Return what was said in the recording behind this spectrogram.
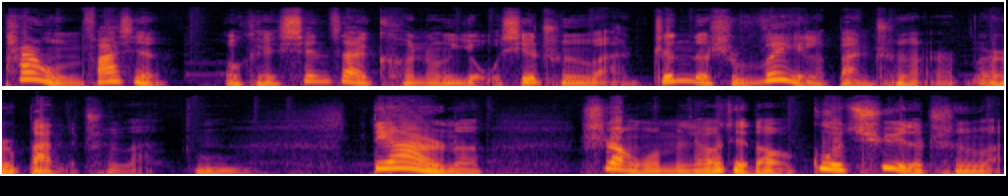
他让我们发现，OK，现在可能有些春晚真的是为了办春而而办的春晚。嗯。第二呢，是让我们了解到过去的春晚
